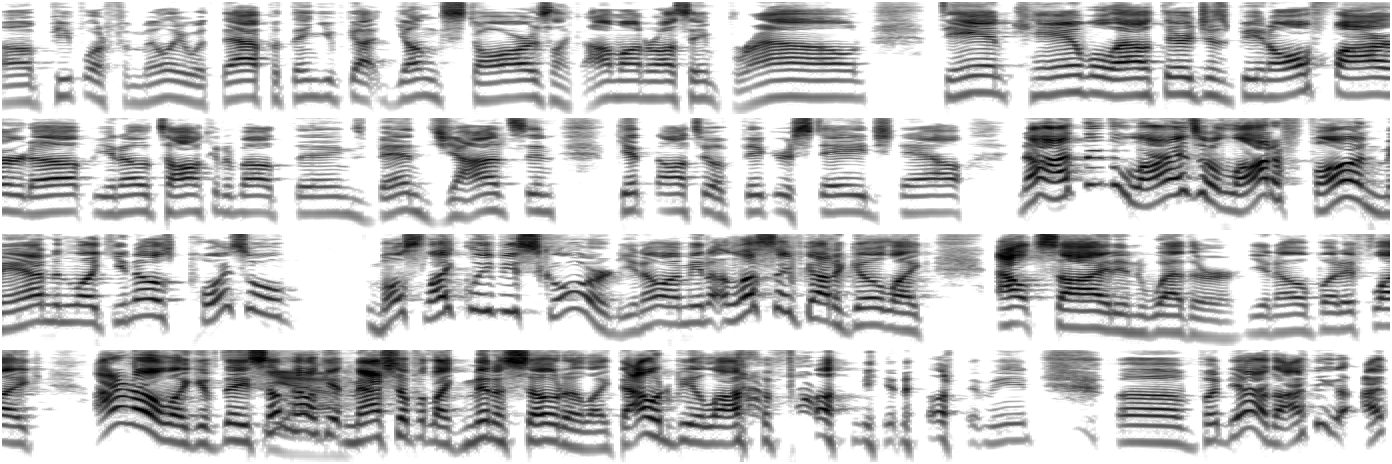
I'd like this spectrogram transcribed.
Uh, people are familiar with that. But then you've got young stars like Amon-Ra St. Brown, Dan Campbell out there just being all fired up, you know, talking about things. Ben Johnson getting onto a bigger stage now. No, I think the Lions are a lot of fun, man. And like, you know, points will most likely be scored, you know. I mean, unless they've got to go like outside in weather, you know. But if like I don't know, like if they somehow yeah. get matched up with like Minnesota, like that would be a lot of fun, you know what I mean? Uh, but yeah, I think I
